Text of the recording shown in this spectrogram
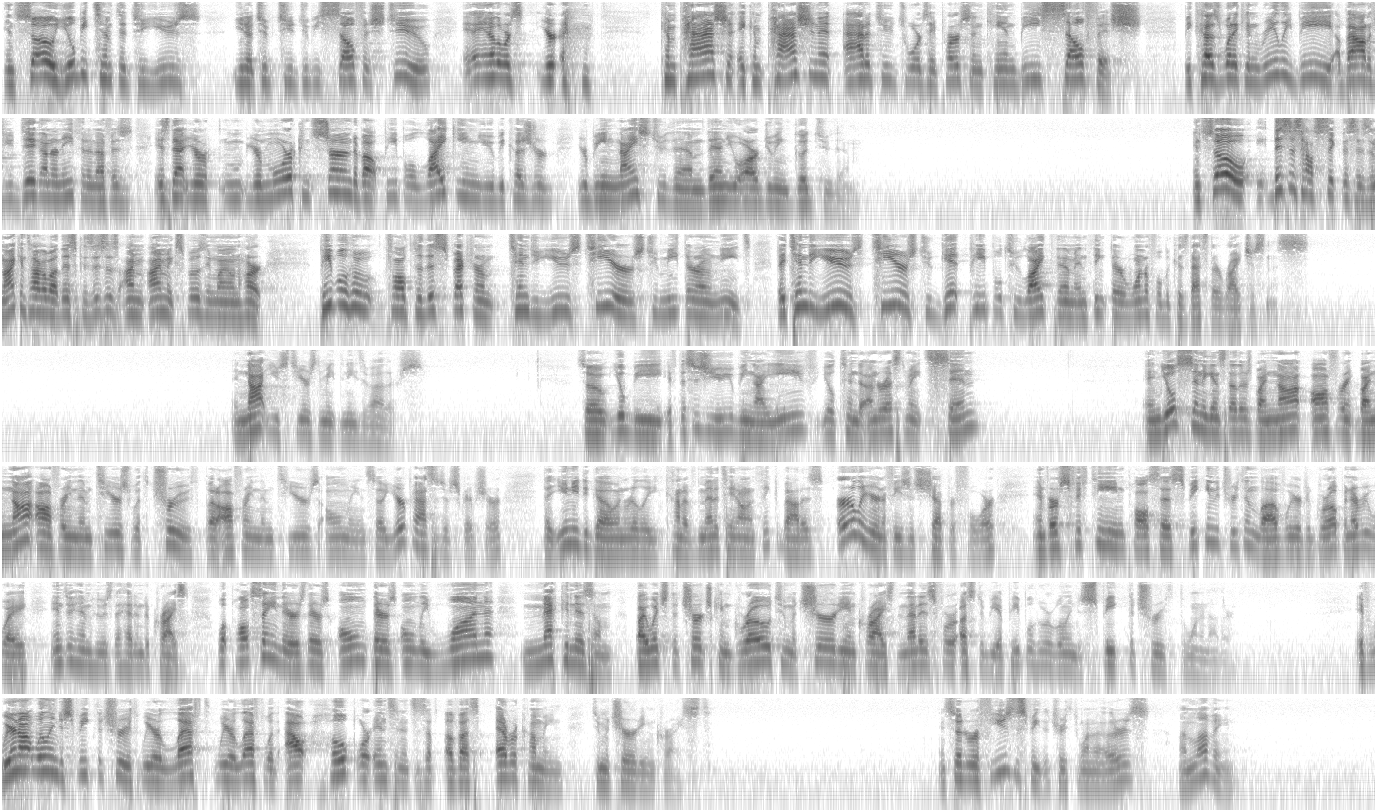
and so you'll be tempted to use, you know, to, to, to be selfish too. In other words, your compassion, a compassionate attitude towards a person can be selfish because what it can really be about if you dig underneath it enough is, is that you're, you're more concerned about people liking you because you're, you're being nice to them than you are doing good to them. And so, this is how sick this is. And I can talk about this because this is, I'm, I'm exposing my own heart. People who fall to this spectrum tend to use tears to meet their own needs. They tend to use tears to get people to like them and think they're wonderful because that's their righteousness. And not use tears to meet the needs of others. So you'll be, if this is you, you'll be naive. You'll tend to underestimate sin and you'll sin against others by not offering by not offering them tears with truth but offering them tears only and so your passage of scripture that you need to go and really kind of meditate on and think about is earlier in ephesians chapter 4 In verse 15, Paul says, Speaking the truth in love, we are to grow up in every way into him who is the head, into Christ. What Paul's saying there is there's, on, there's only one mechanism by which the church can grow to maturity in Christ, and that is for us to be a people who are willing to speak the truth to one another. If we're not willing to speak the truth, we are left, we are left without hope or incidences of, of us ever coming to maturity in Christ. And so to refuse to speak the truth to one another is unloving.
